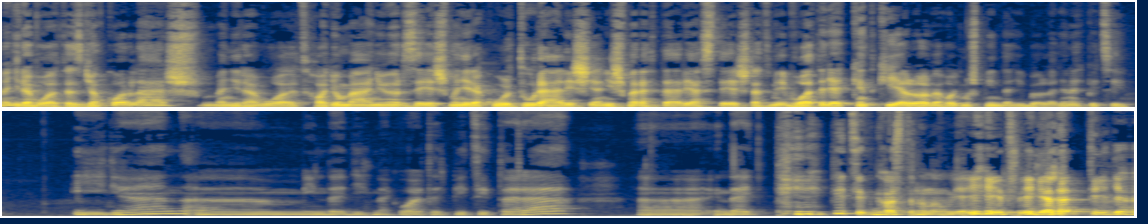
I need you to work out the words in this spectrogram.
Mennyire volt ez gyakorlás, mennyire volt hagyományőrzés, mennyire kulturális ilyen ismeretterjesztés, tehát mi volt egyébként kijelölve, hogy most mindegyikből legyen egy pici? Igen, mindegyiknek volt egy pici tere, de egy picit gasztronómiai hétvége lett így a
